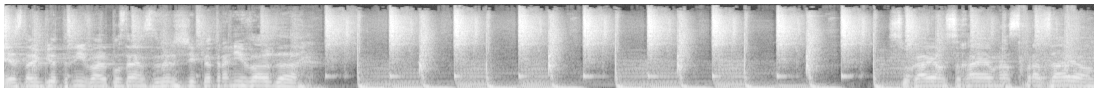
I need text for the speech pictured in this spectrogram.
Jest tam Piotr Niwal, pozdrawiam serdecznie Piotra Niwalda. Słuchają, słuchają nas, sprawdzają.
